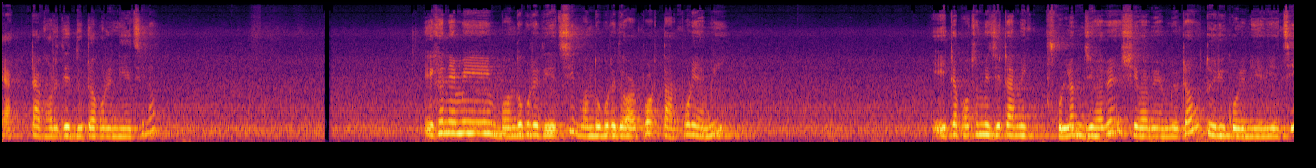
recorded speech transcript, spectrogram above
একটা ঘরে দিয়ে দুটা করে নিয়েছিলাম। এখানে আমি বন্ধ করে দিয়েছি। বন্ধ করে দেওয়ার পর তারপরে আমি এটা প্রথমে যেটা আমি করলাম যেভাবে, সেভাবে আমি ওটাও তৈরি করে নিয়ে নিয়েছি।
